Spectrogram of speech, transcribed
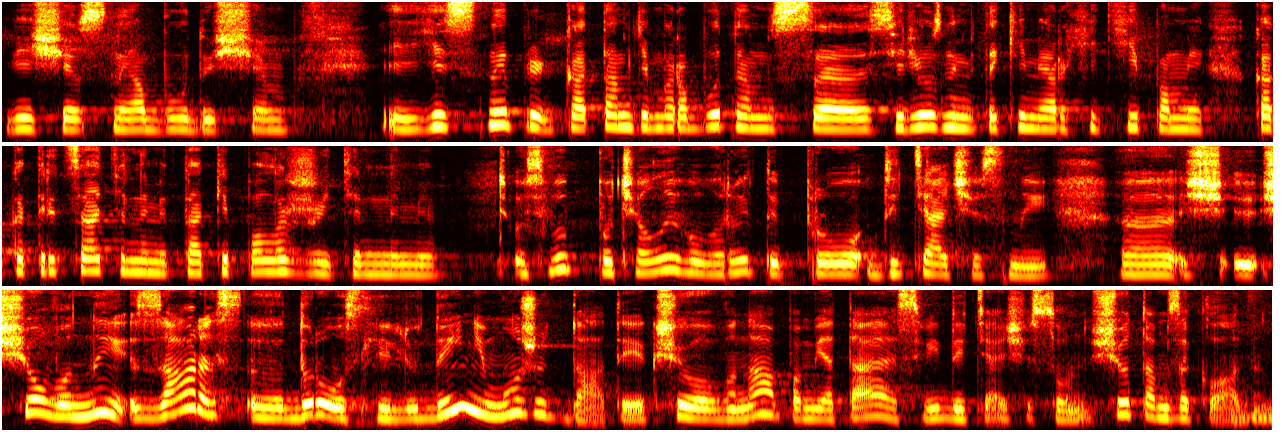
вещи сны о будущем. И есть сны, там, где мы работаем с серьезными такими архетипами, как отрицательными, так и положительными. Ось ви почали говорити про дитячі сни. Е, Що вони зараз е, дорослій людині можуть дати, якщо вона пам'ятає свій дитячий сон? Що там закладено?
